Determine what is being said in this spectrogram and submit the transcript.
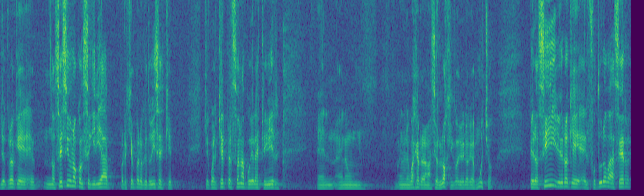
yo creo que, eh, no sé si uno conseguiría, por ejemplo, lo que tú dices, que, que cualquier persona pudiera escribir en, en, un, en un lenguaje de programación lógico, yo creo que es mucho, pero sí yo creo que el futuro va a ser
